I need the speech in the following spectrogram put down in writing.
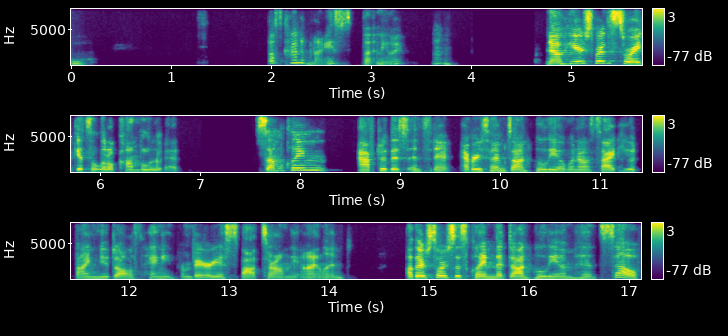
Ooh. That's kind of nice, but anyway. Mm. Now, here's where the story gets a little convoluted. Some claim after this incident, every time Don Julio went outside, he would find new dolls hanging from various spots around the island. Other sources claim that Don Julio himself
